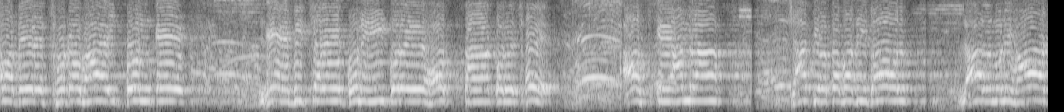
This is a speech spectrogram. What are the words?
আমাদের ছোট ভাই বোনকে নির্বিচারে গুলি করে হত্যা করেছে। আজকে আমরা জাতীয়তাবাদী দল লালমনিহাট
